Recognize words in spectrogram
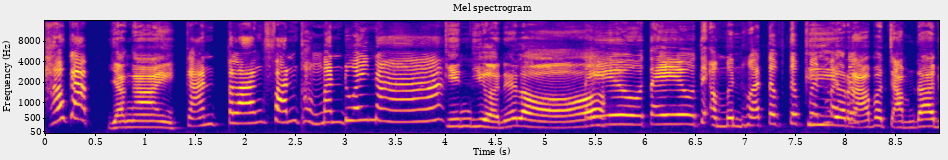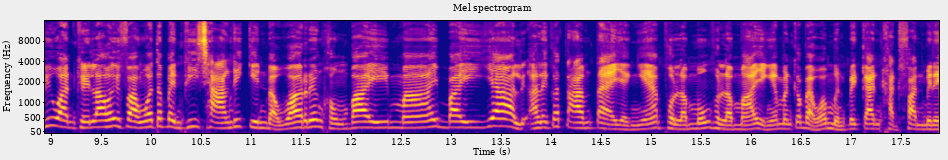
เท่ากับยังไง การปลางฟันของมันด้วยนะ กินเหยื่อเนี่ยเหรอเตียวเตียวเตียวเอามึนหัวตึบตึบมึนพี่หัวตึบราประจำได้พี่วันเคยเล่าให้ฟังว่าถ้าเป็นพี่ช้างที่กินแบบว่าเรื่องของใบไม้ใบหญ้าหรืออะไรก็ตามแต่อย่างเงี้ย ผลมงผลไม้อย่างเงี้ยมันก็แบบว่าเหมือนเป็นการขัดฟันไปใน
